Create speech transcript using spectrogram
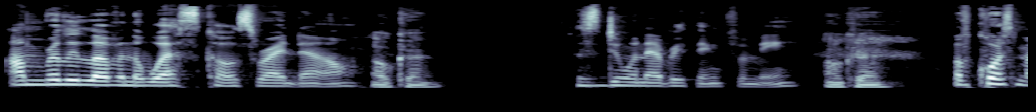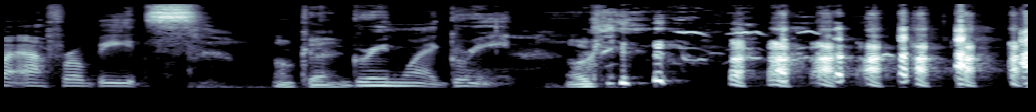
I'm really loving the West Coast right now. Okay. It's doing everything for me. Okay. Of course, my Afro beats, Okay. green, white, green. Okay.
